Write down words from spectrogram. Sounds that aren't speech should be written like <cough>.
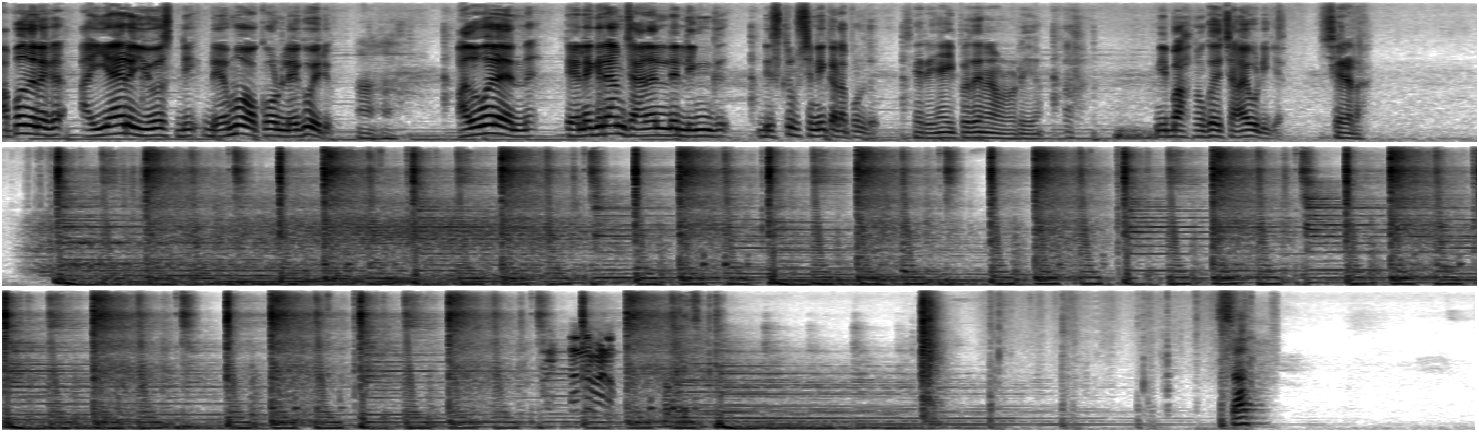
അപ്പോൾ നിനക്ക് അയ്യായിരം യു എസ് ഡി ഡെമോ അക്കൗണ്ടിലേക്ക് വരും. അതുപോലെ തന്നെ ടെലഗ്രാം ചാനലിന്റെ ലിങ്ക് ഡിസ്ക്രിപ്ഷനിൽ കിടപ്പുണ്ട്. ശരി ഞാൻ ഇപ്പോൾ തന്നെ ഡൗൺലോഡ് ചെയ്യാം. നീ ബാ നമുക്ക് ചായ കുടിക്കാം. ശരിടാ. സാർ.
